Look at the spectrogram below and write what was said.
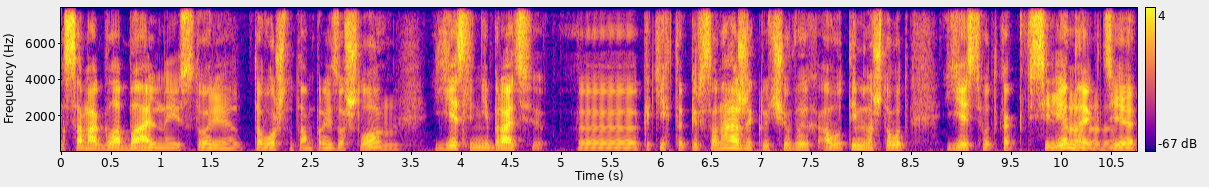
сама глобальная история того, что там произошло. Мгм. Если не брать э, каких-то персонажей ключевых, а вот именно, что вот есть вот как вселенная, Да-да-да. где э,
